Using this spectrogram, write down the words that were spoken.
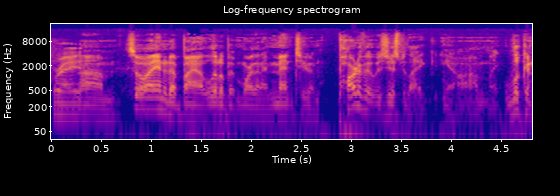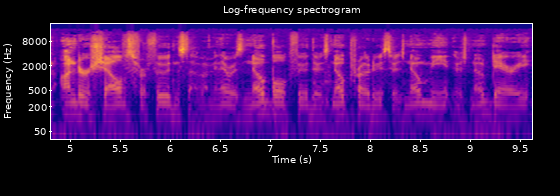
right. Um, so I ended up buying a little bit more than I meant to, and part of it was just like you know I'm like looking under shelves for food and stuff. I mean there was no bulk food, there's no produce, there's no meat, there's no dairy.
